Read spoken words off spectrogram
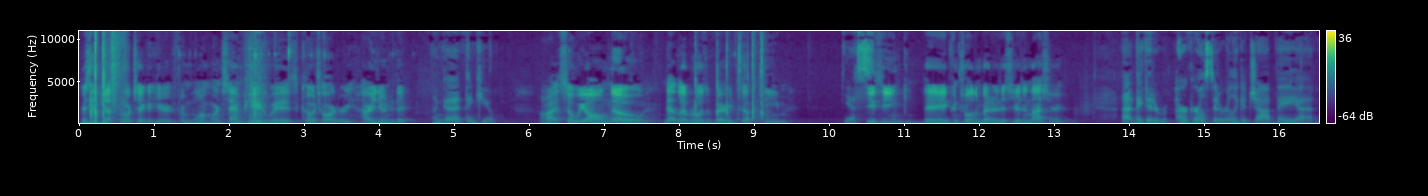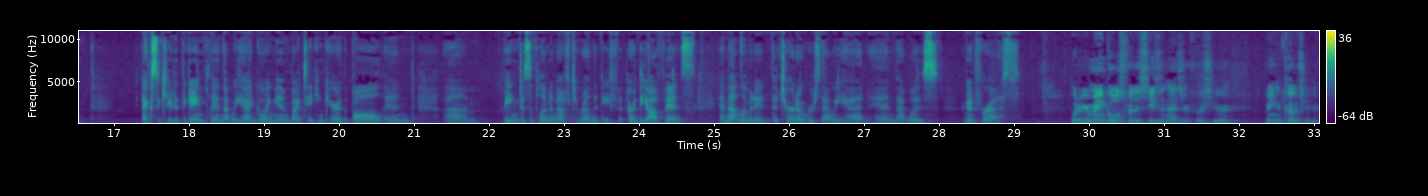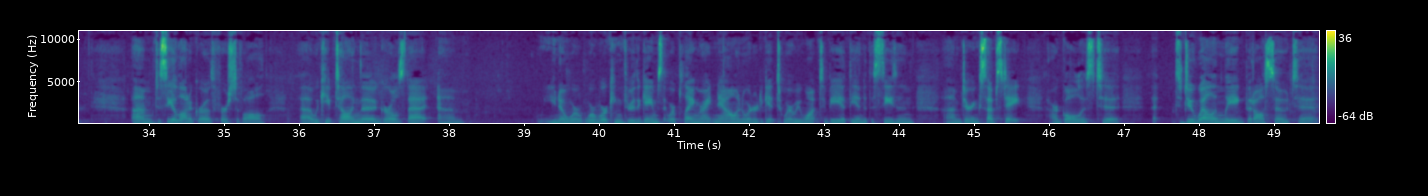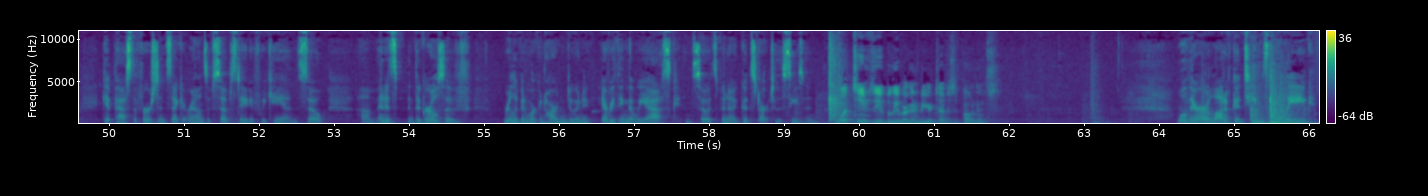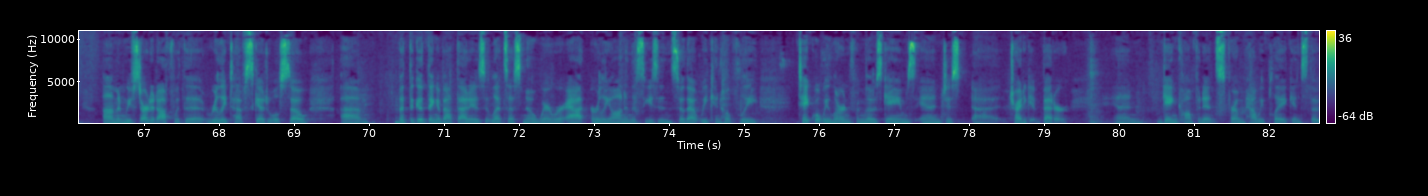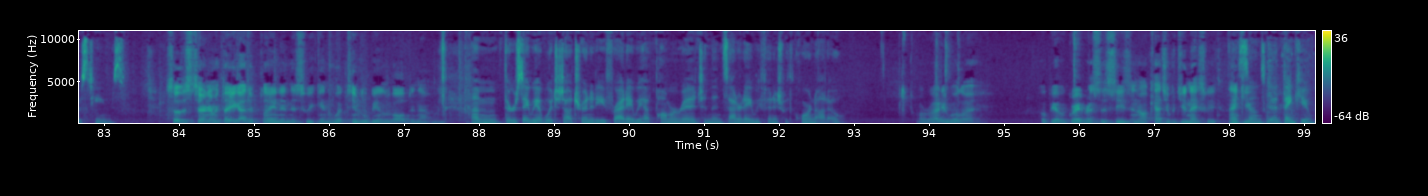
Preston Ortega here from the Longhorn Stampede with Coach Hardery. How are you doing today? I'm good, thank you. All right, so we all know that Liberal is a very tough team. Yes. Do you think they controlled them better this year than last year? Uh, they did. A, our girls did a really good job. They uh, executed the game plan that we had going in by taking care of the ball and um, being disciplined enough to run the def- or the offense, and that limited the turnovers that we had, and that was good for us. What are your main goals for this season as your first year being a coach here? Um, to see a lot of growth, first of all. Uh, we keep telling the girls that, um, you know, we're, we're working through the games that we're playing right now in order to get to where we want to be at the end of the season um, during sub-state. Our goal is to, to do well in league, but also to get past the first and second rounds of sub-state if we can. So, um, and it's the girls have really been working hard and doing everything that we ask, and so it's been a good start to the season. What teams do you believe are going to be your toughest opponents? Well, there are a lot of good teams in the league, um, and we've started off with a really tough schedule. So, um, but the good thing about that is it lets us know where we're at early on in the season, so that we can hopefully take what we learn from those games and just uh, try to get better and gain confidence from how we play against those teams. So this tournament that you guys are playing in this weekend, what teams will be involved in that one? Um, Thursday we have Wichita Trinity, Friday we have Palmer Ridge, and then Saturday we finish with Coronado. Alrighty, well I hope you have a great rest of the season. I'll catch up with you next week. Thank that you. Sounds good. Thank you.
